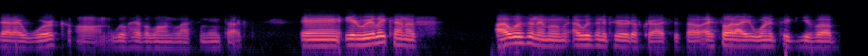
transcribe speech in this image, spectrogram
that I work on will have a long-lasting impact, and it really kind of I was in a moment. I was in a period of crisis. I, I, thought I wanted to give up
